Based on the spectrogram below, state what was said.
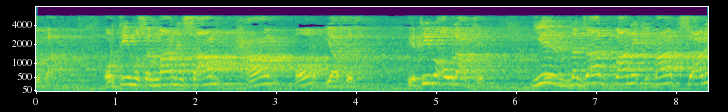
چکا۔ ہے اور تین مسلمان ہیں، سام، حام اور یافر یہ تینوں اولاد تھے۔ یہ نجات پانے کے بعد سارے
